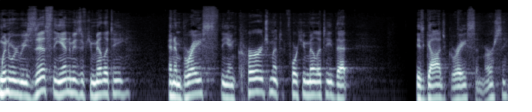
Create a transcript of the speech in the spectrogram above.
When we resist the enemies of humility and embrace the encouragement for humility that is God's grace and mercy,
